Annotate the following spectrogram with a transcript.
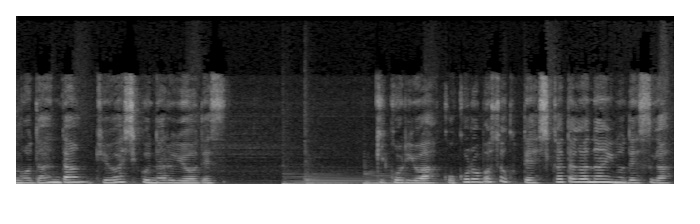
もだんだん険しくなるようです。木こりは心細くて仕方がないのですが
